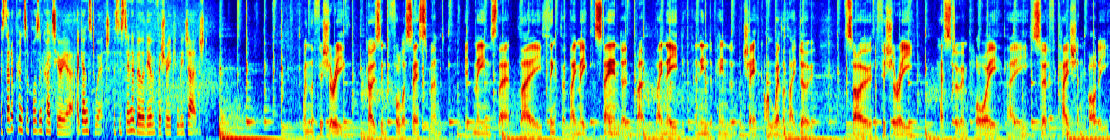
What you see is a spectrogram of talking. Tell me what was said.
a set of principles and criteria against which the sustainability of a fishery can be judged. When the fishery goes into full assessment, it means that they think that they meet the standard, but they need an independent check on whether they do. So the fishery has to employ a certification body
